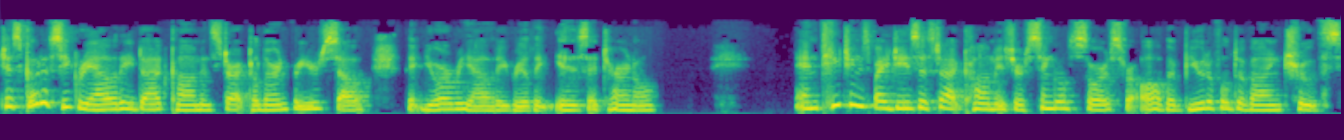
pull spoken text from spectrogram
Just go to seekreality.com and start to learn for yourself that your reality really is eternal. And teachingsbyjesus.com is your single source for all the beautiful divine truths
